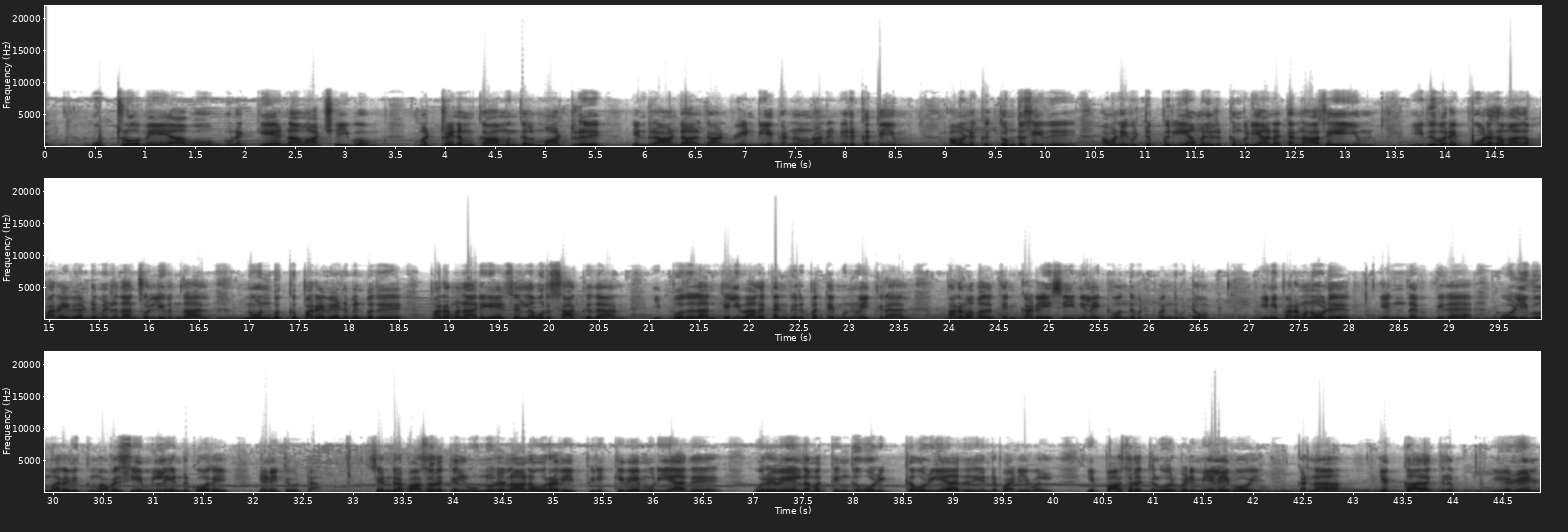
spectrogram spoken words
ஊற்றுவோமேயாவோம் உனக்கே நாம் ஆட்செய்வோம். மற்ற நம் காமங்கள் மாற்று என்று ஆண்டால் தான் வேண்டிய கண்ணனுடான நெருக்கத்தையும் அவனுக்கு தொண்டு செய்து அவனை விட்டு பிரியாமல் இருக்கும்படியான தன் ஆசையையும் இதுவரை பூடகமாக பறை வேண்டும் என்றுதான் சொல்லி வந்தால் நோன்புக்கு பறை வேண்டும் என்பது பரமன் அருகே செல்ல ஒரு சாக்குதான். இப்போதுதான் தெளிவாக தன் விருப்பத்தை முன்வைக்கிறாள். பரமபதத்தின் கடைசி நிலைக்கு வந்து விட்- வந்துவிட்டோம் இனி பரமனோடு எந்தவித ஒளிவு மறைவுக்கும் அவசியமில்லை என்று கோதை நினைத்து விட்டார் சென்ற பாசுரத்தில் உன்னுடனான உறவை பிரிக்கவே முடியாது. உறவேல் நமக்கிங்கு ஒழிக்க ஒழியாது என்று பாடியவள் இப்பாசுரத்தில் ஒருபடி மேலே போய் கண்ணா எக்காலத்திலும் ஏழேள்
